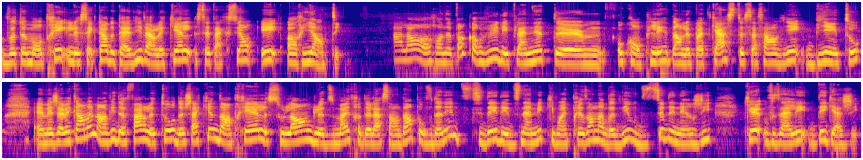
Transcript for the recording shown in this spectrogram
va te montrer le secteur de ta vie vers lequel cette action est orientée. Alors, on n'a pas encore vu les planètes euh, au complet dans le podcast, ça s'en vient bientôt, euh, mais j'avais quand même envie de faire le tour de chacune d'entre elles sous l'angle du maître de l'ascendant pour vous donner une petite idée des dynamiques qui vont être présentes dans votre vie ou du type d'énergie que vous allez dégager.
